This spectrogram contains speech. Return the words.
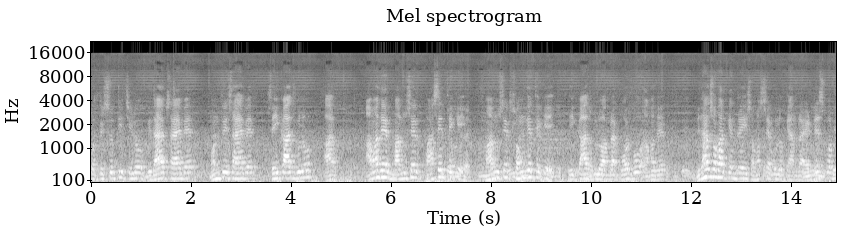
প্রতিশ্রুতি ছিল বিধায়ক সাহেবের, মন্ত্রী সাহেবের, সেই কাজগুলো আর আমাদের মানুষের পাশে থেকে, মানুষের সঙ্গে থেকে এই কাজগুলো আমরা করব, আমাদের বিধানসভার কেন্দ্রে এই সমস্যাগুলোকে আমরা অ্যাড্রেস করব।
